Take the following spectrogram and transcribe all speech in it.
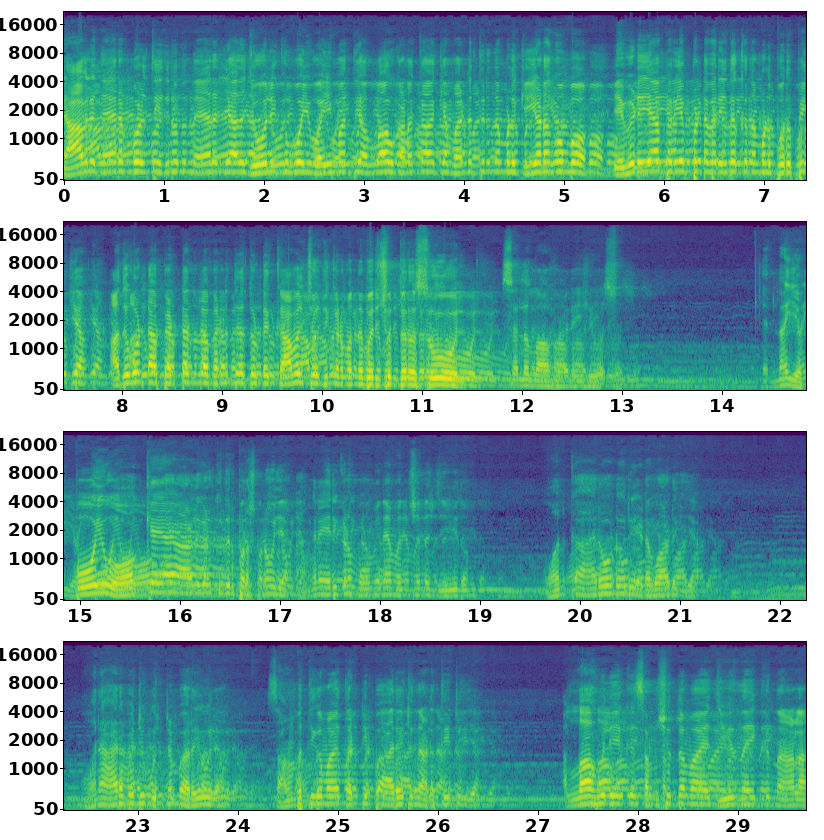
രാവിലെ നേരം പോലത്തെ ഇതിനൊന്നും നേരമില്ലാതെ ജോലിക്ക് പോയി വൈമന്തി അള്ളാഹു കണക്കാക്കിയ മരണത്തിന് നമ്മൾ കീഴടങ്ങുമ്പോ എവിടെയാ പ്രിയപ്പെട്ടവരെ ഇതൊക്കെ നമ്മൾ പൊറുപ്പിക്കുക? അതുകൊണ്ട് ആ പെട്ടെന്നുള്ള മരണത്തിനെ തൊട്ട് കാവൽ ചോദിക്കണമെന്ന് പരിശുദ്ധ റസൂൽ സല്ലല്ലാഹു അലൈഹി വസല്ലം. എന്നാ എപ്പോഴും ഓക്കെ ആയ ആളുകൾക്ക് ഇതൊരു പ്രശ്നവുമില്ല. അങ്ങനെ ആയിരിക്കണം മോമിനെ മനുഷ്യന്റെ ജീവിതം. ഓനക്ക് ആരോടും ഒരു ഇടപാടില്ല. ഓൻ ആരെ പറ്റി കുറ്റം പറയൂല. സാമ്പത്തികമായ തട്ടിപ്പ് ആരോറ്റും നടത്തിയിട്ടില്ല. അള്ളാഹുലേക്ക് സംശുദ്ധമായ ജീവിതം നയിക്കുന്ന ആളാ.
